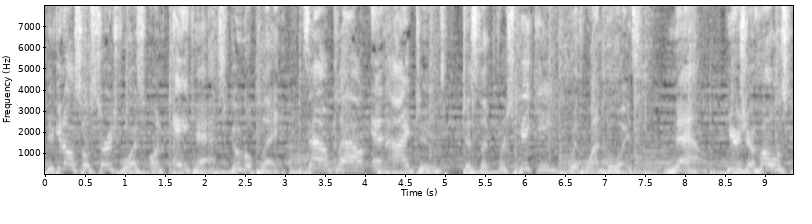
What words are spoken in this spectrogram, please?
You can also search for us on ACAST, Google Play, SoundCloud, and iTunes. Just look for Speaking with One Voice. Now, here's your host,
